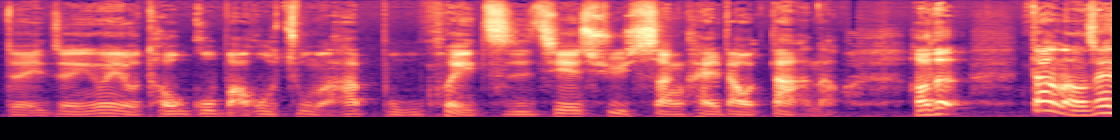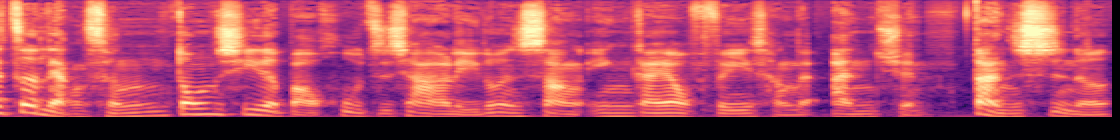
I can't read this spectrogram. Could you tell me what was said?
对，这因为有头骨保护住嘛，它不会直接去伤害到大脑。好的，大脑在这两层东西的保护之下，理论上应该要非常的安全。但是呢，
